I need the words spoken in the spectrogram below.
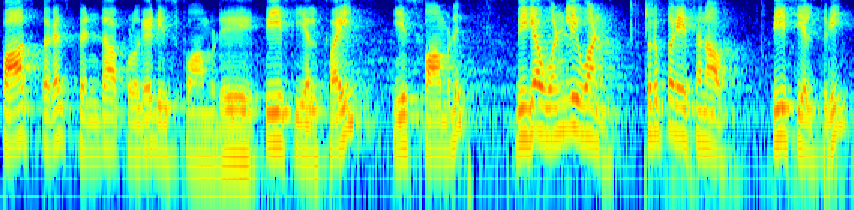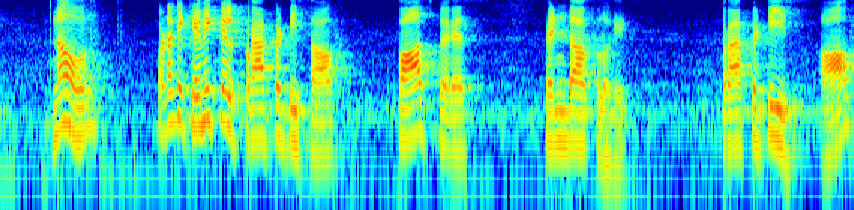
phosphorus pentachloride is formed. PCl5 is formed. We have only one preparation of PCl3. Now, what are the chemical properties of phosphorus pentachloride? Properties of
